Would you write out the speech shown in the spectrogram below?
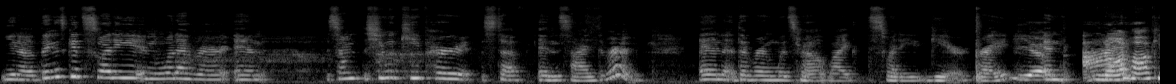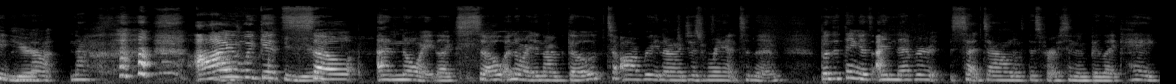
you know things get sweaty and whatever and some she would keep her stuff inside the room and the room would smell like sweaty gear right? Yeah and I not hockey gear. Not not I would get so annoyed like so annoyed. And I would go to Aubrey and I would just rant to them but the thing is I never sat down with this person and be like hey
